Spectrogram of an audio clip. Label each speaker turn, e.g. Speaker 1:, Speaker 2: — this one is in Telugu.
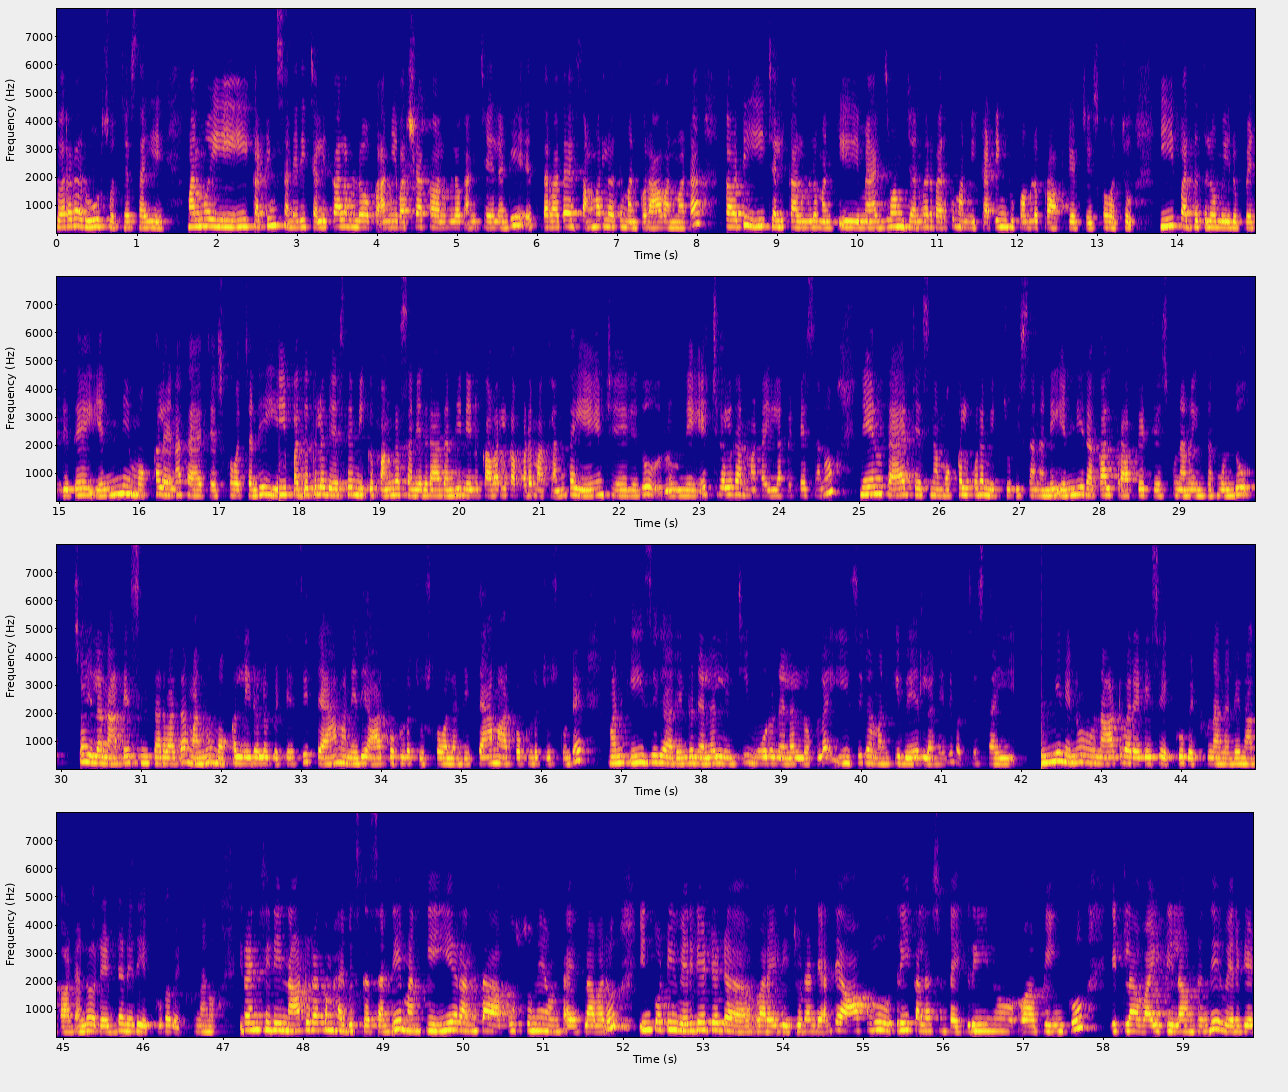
Speaker 1: త్వరగా రూట్స్ వచ్చేస్తాయి. మనము ఈ కటింగ్స్ అనేది చలికాలంలో కానీ వర్షాకాలంలో కానీ చేయాలండి తర్వాత సమ్మర్లో అయితే మనకు రావన్నమాట. కాబట్టి ఈ చలికాలంలో మనకి మాక్సిమం జనవరి వరకు మనం ఈ కటింగ్ రూపంలో ప్రాపగేట్ చేసుకోవచ్చు. ఈ పద్ధతిలో మీరు పెట్టితే ఎన్ని మొక్కలైనా తయారు చేసుకోవచ్చండి. ఈ పద్ధతిలో చేస్తే మీకు ఫంగస్ అనేది రాదండి. నేను కవర్లు కప్పడం అట్లంతా ఏం చేయలేదు. నేచురల్గా అనమాట ఇలా పెట్టేశాను నేను తయారు చేసిన మొక్కలు కూడా మీకు చూపిస్తానండి. ఎన్ని రకాలు ప్రాపగేట్ చేసుకున్నాను ఇంతకు ముందు. సో ఇలా నాటేసిన తర్వాత మనం మొక్కలు నీడలో పెట్టేసి తేమ అనేది ఆరిపోకుండా చూసుకోవాలండి. తేమ ఆరిపోకుండా చూసుకుంటే మనకి ఈజీగా రెండు నెలల నుంచి మూడు నెలల లోపల ఈజీగా మనకి వేర్లు అనేది వచ్చేస్తాయి. అన్ని నేను నాటు వెరైటీస్ ఎక్కువ పెట్టుకున్నానండి. నా గార్డెన్లో రెడ్ అనేది ఎక్కువగా పెట్టుకున్నాను. ఫ్రెండ్స్ ఇది నాటు రకం హైబిస్కస్ అండి. మనకి ఇయర్ అంతా పూస్తూనే ఉంటాయి ఫ్లవర్ ఇంకోటి వెరిగేటెడ్ వెరైటీ చూడండి. అంటే ఆకులు త్రీ కలర్స్ ఉంటాయి. గ్రీన్ పింక్ ఇట్లా వైట్ ఇలా ఉంటుంది. వెరిగేట్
